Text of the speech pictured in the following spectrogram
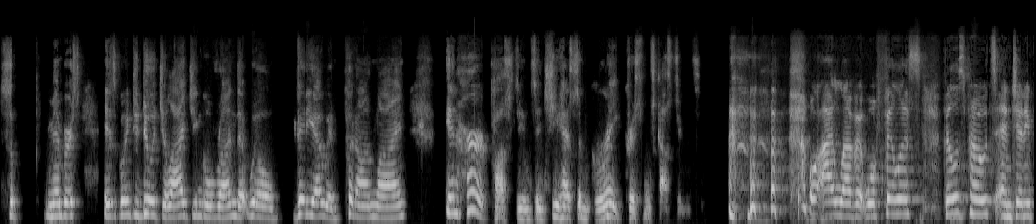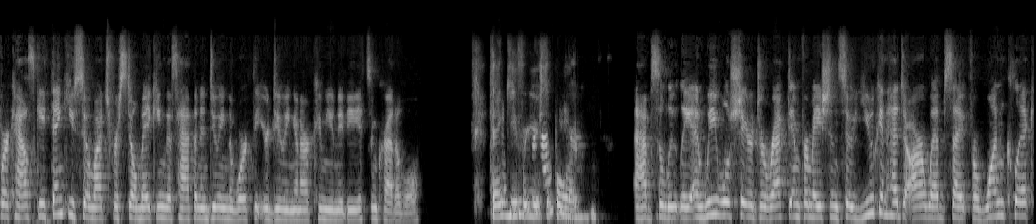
su- members is going to do a July Jingle Run that we'll video and put online in her costumes, and she has some great Christmas costumes. well, I love it. Well, Phyllis, Phyllis Potes and Jenny Borkowski, thank you so much for still making this happen and doing the work that you're doing in our community. It's incredible. Thank you for your support. Absolutely. And we will share direct information so you can head to our website for one click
